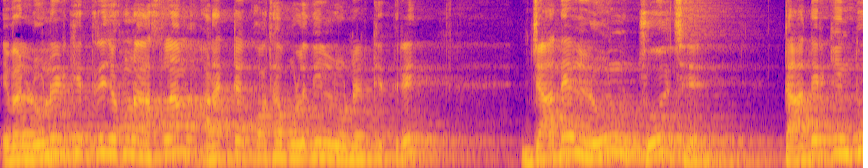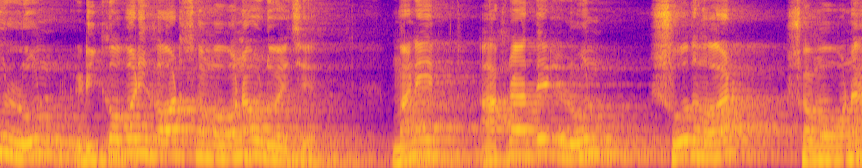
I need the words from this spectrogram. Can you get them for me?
এবার লোনের ক্ষেত্রে যখন আসলাম আর একটা কথা বলে দিই লোনের ক্ষেত্রে। যাদের লোন চলছে, তাদের কিন্তু লোন রিকভারি হওয়ার সম্ভাবনাও রয়েছে। মানে আপনাদের লোন শোধ হওয়ার সম্ভাবনা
